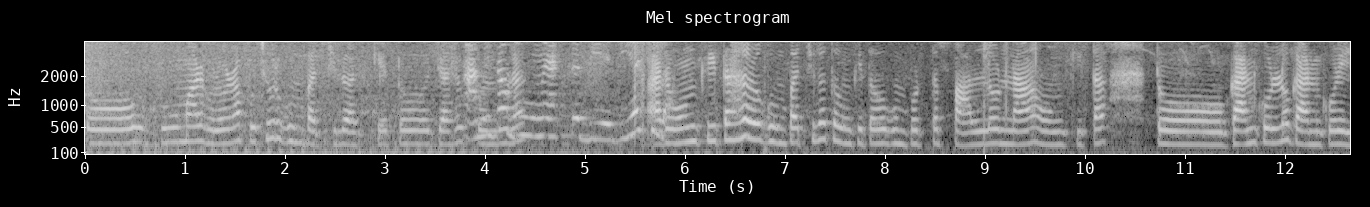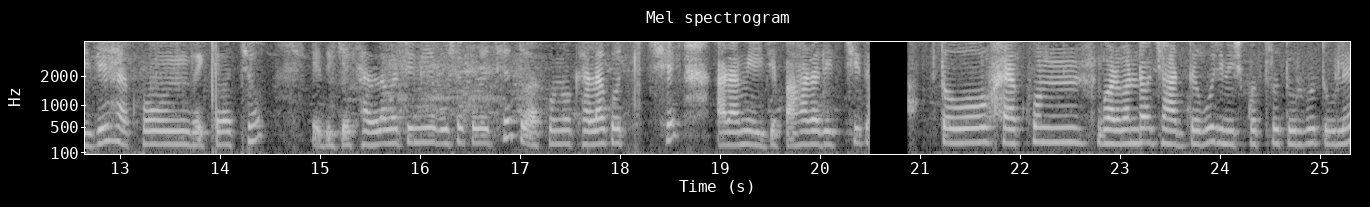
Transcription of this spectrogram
তো ঘুম আর হলো না প্রচুর ঘুম পাচ্ছিল আজকে। তো যাই হোক বন্ধুরা আর অঙ্কিতারও ঘুম পাচ্ছিল তো অঙ্কিতাও ঘুম পড়তে পারল না অঙ্কিতা। তো গান করল গান করে এই যে এখন দেখতে পাচ্ছ এদিকে খেলনা বাটি নিয়ে বসে পড়েছে তো এখনও খেলা করছে। আর আমি এই যে পাহারা দিচ্ছি তো- তো এখন ঘরবান্ডাও ঝাড় দেবো জিনিসপত্র তুলবো তুলে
